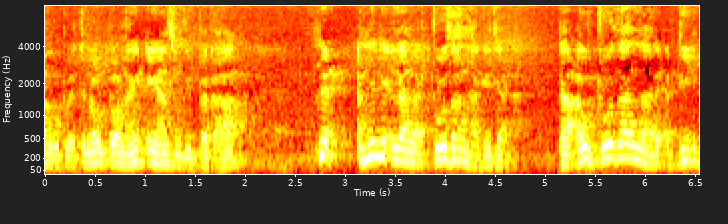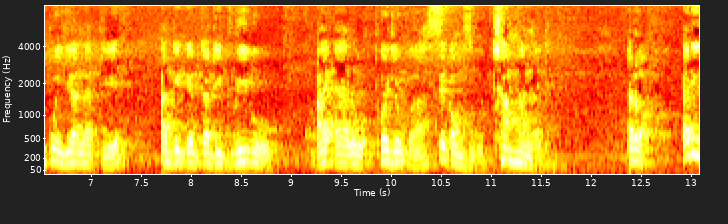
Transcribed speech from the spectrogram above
ဖို့အတွက်ကျွန်တော်တို့တော်လိုင်းအင်အားစုတွေဘက်က နှစ်အနှစ်နှစ်အလားလားစ조사လာခဲ့ကြတာဒါအခုစ조사လာတဲ့အတီးအပွင့်ရလက်ပြေ article 33ကို ILO ဖွဲ့ချုပ်ကစစ်ကောင်စီကိုချမှတ်လိုက်တယ်အဲ့တော့အဲ့ဒီ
